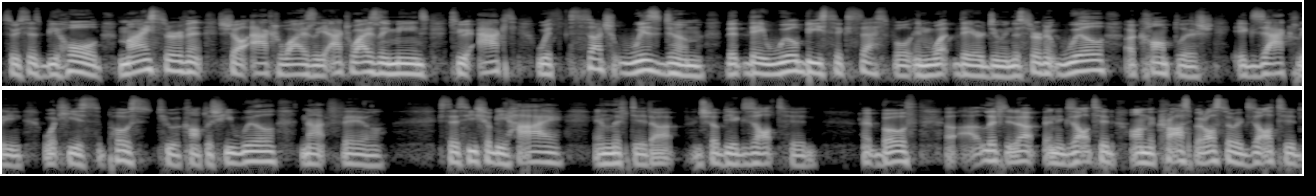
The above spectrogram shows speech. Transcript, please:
So he says, Behold, my servant shall act wisely. Act wisely means to act with such wisdom that they will be successful in what they are doing. The servant will accomplish exactly what he is supposed to accomplish, he will not fail. He says, He shall be high and lifted up and shall be exalted right? both uh, lifted up and exalted on the cross, but also exalted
